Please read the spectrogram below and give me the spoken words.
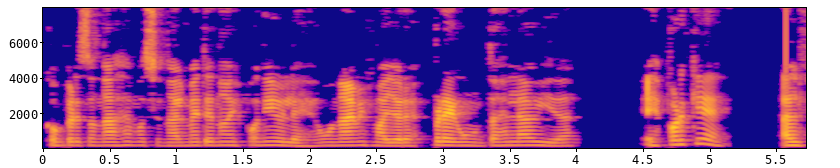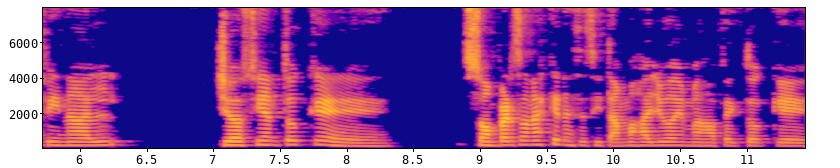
con personas emocionalmente no disponibles es una de mis mayores preguntas en la vida, es porque al final yo siento que son personas que necesitan más ayuda y más afecto que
